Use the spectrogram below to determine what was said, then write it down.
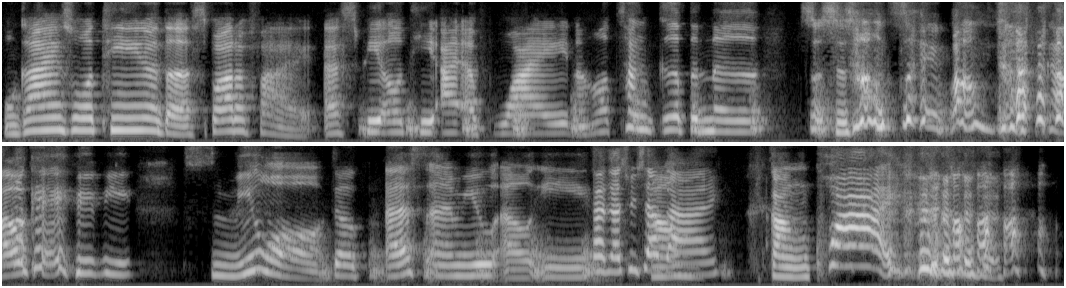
我刚才说听音乐的 Spotify S P O T I F Y，然后唱歌的呢，是史上最棒的卡拉 OK A P P Smule 叫 S M U L E，大家去下载，赶快。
